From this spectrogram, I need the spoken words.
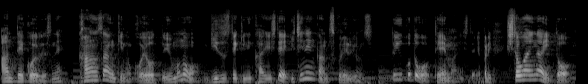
安定雇用ですね。閑散期の雇用というものを技術的に開示して1年間作れるようにする。ということをテーマにしてやっぱり人がいないと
